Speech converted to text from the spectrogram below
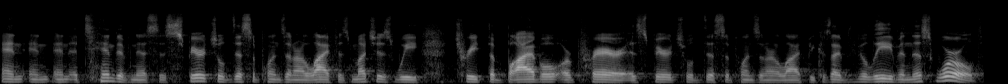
and, and, and attentiveness as spiritual disciplines in our life as much as we treat the Bible or prayer as spiritual disciplines in our life because I believe in this world,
